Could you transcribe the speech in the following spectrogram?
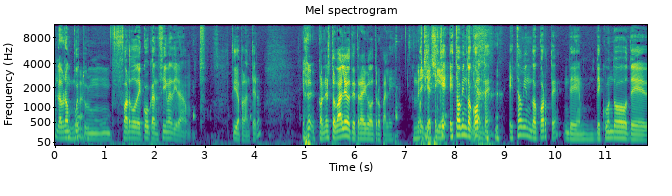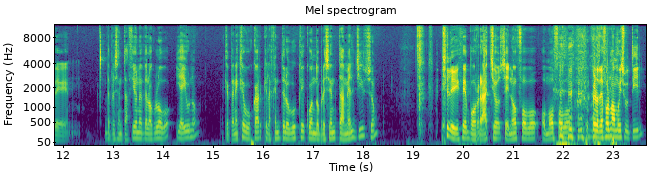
le habrán Bueno. puesto un fardo de coca encima y dirán, "Pff, tira para adelante, ¿no? ¿Con esto vale o te traigo otro palé? Hombre, Hostia, yo sí, es que eh. he estado viendo cortes, he estado viendo cortes de, de cuando, de, de, de presentaciones de los globos y hay uno que tenéis que buscar, que la gente lo busque cuando presenta a Mel Gibson y le dice borracho, xenófobo, homófobo, pero de forma muy sutil.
